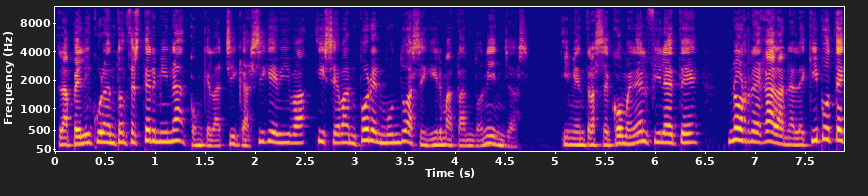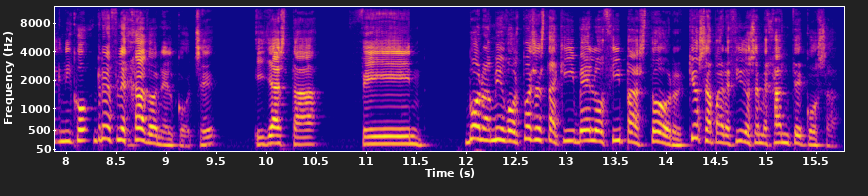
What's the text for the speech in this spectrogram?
La película entonces termina con que la chica sigue viva y se van por el mundo a seguir matando ninjas. Y mientras se comen el filete, nos regalan el equipo técnico reflejado en el coche. Y ya está. Fin. Bueno amigos, pues hasta aquí Velocipastor. ¿Qué os ha parecido semejante cosa?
